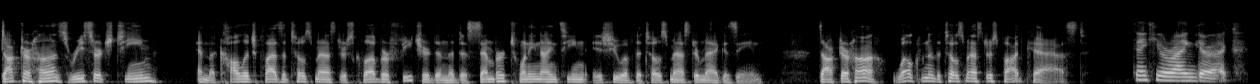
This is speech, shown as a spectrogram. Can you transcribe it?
Dr. He's research team and the College Plaza Toastmasters Club are featured in the December 2019 issue of the Toastmaster magazine. Dr. He, welcome to the Toastmasters podcast. Thank you, Ryan Garrick.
